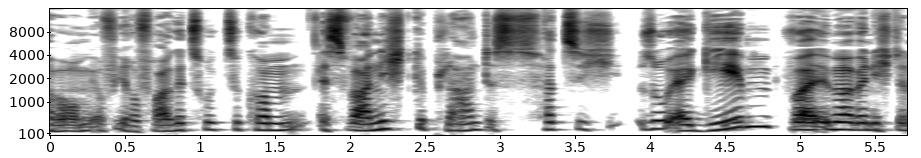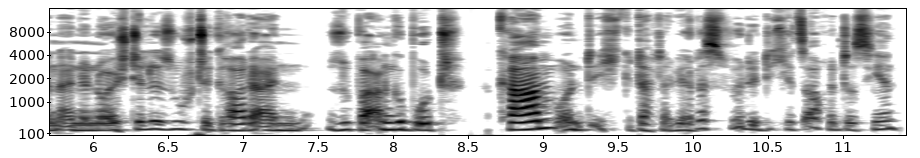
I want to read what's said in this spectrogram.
Aber um auf Ihre Frage zurückzukommen, es war nicht geplant. Es hat sich so ergeben, weil immer, wenn ich dann eine neue Stelle suchte, gerade ein super Angebot kam und ich gedacht habe, ja, das würde dich jetzt auch interessieren.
